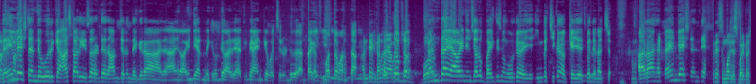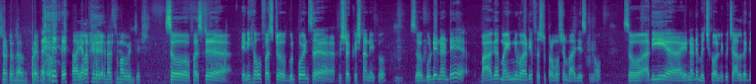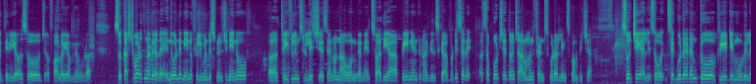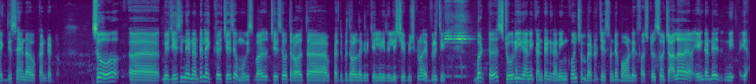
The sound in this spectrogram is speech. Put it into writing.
టైం? వేస్ట్ అంతే ఊరికి. ఆస్కార్ ఇస్తారంటే రామ్ చరణ్ దగ్గర ఎన్టీఆర్ దగ్గర ఉండి అది అతికి ఆయనకే వచ్చారు అంతా కలిసి మొత్తం అంతా. అంటే గంట యాభై గంట యాభై నిమిషాలు బైక్ తీసుకుని ఊరికే ఇంత చికెన్ ఒక కేజీ ఎత్తుకొని తినొచ్చు. అరాంగా టైం వేస్ట్ అంతే. సినిమా చూసి బయట వచ్చినట్టున్నారు ఇప్పుడే ఎలా ఫీల్ అవుతున్నారు సినిమా గురించి? So first anyhow first good points mister Krishna నీకు. సో గుడ్ ఏంటంటే బాగా మైండ్ని వాడి ఫస్ట్ ప్రమోషన్ బాగా చేసుకున్నావు. సో అది ఏంటంటే మెచ్చుకోవాలి నీకు. చాలా దగ్గర తిరిగావు. సో ఫాలో అయ్యాం మేము కూడా. సో కష్టపడుతున్నాడు కదా. ఎందుకంటే నేను ఫిల్మ్ ఇండస్ట్రీ నుంచి నేను త్రీ ఫిల్మ్స్ రిలీజ్ చేశాను నా ఓన్గానే సో అది ఆ పెయిన్ ఏంటో నాకు తెలుసు కాబట్టి సరే సపోర్ట్ చేద్దాం చాలా మంది ఫ్రెండ్స్ కూడా లింక్స్ పంపించా. సో చేయాలి. So it's a good attempt to create a movie like this and content so మీరు చేసింది ఏంటంటే లైక్ చేసావు మూవీస్ బాగా చేసావు తర్వాత పెద్ద పెద్ద వాళ్ళ దగ్గరికి వెళ్ళి రిలీజ్ చేయించుకున్నావు ఎవ్రీథింగ్ బట్ స్టోరీ కానీ కంటెంట్ కానీ ఇంకొంచెం బెటర్ చేస్తుంటే బాగుండేది ఫస్ట్ సో చాలా ఏంటంటే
